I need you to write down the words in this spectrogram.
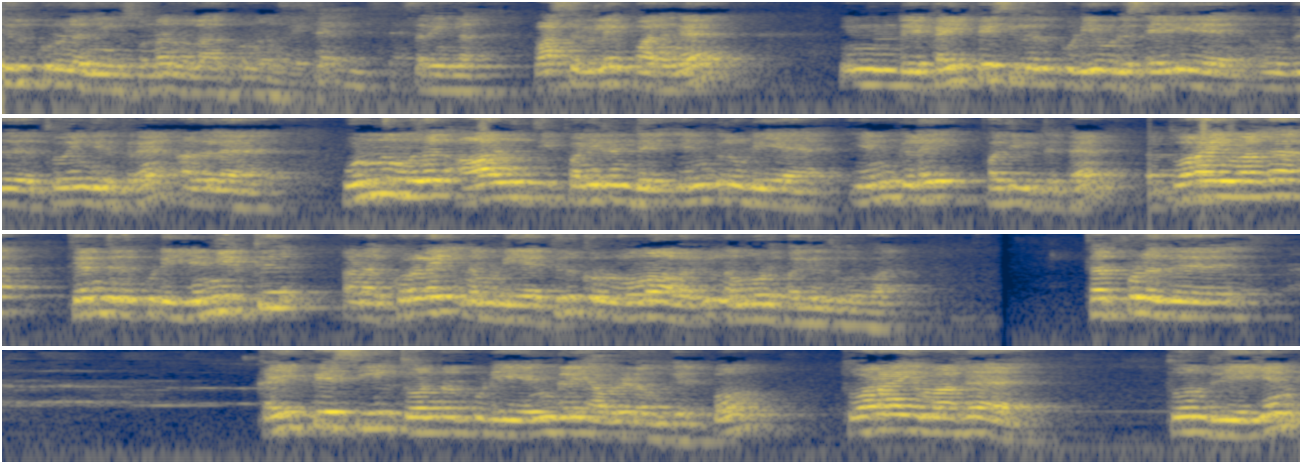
திருக்குறளை நீங்க சொன்னா நல்லா இருக்கும்னு நான் நினைக்கிறேன். சரிங்க சார். சரிங்களா? வாசகர்களே பாருங்க. என்னுடைய கைபேசியில் இருக்கக்கூடிய ஒரு செயலியை வந்து துவங்கி இருக்கிறேன் அதுல ஒன்னு முதல் ஆறுநூத்தி பனிரெண்டு எண்களுடைய எண்களை பதிவிட்டுட்டேன். தோராயமாக தேர்ந்தெடுக்கக்கூடிய எண்ணிற்கு ஆன குரலை நம்முடைய திருக்குறள் உமா அவர்கள் நம்மோடு பகிர்ந்து கொள்வார். தற்பொழுது கைபேசியில் தோன்றக்கூடிய எண்களை அவரிடம் கேட்போம். தோராயமாக தோன்றிய எண்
